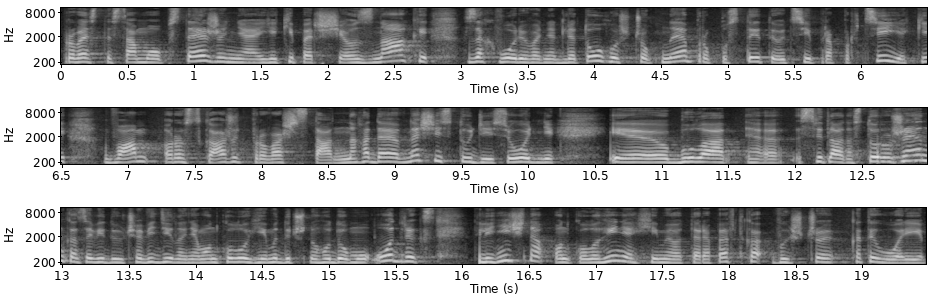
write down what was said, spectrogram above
провести самообстеження, які перші ознаки захворювання для того, щоб не пропустити оці прапорці, які вам розкажуть про ваш стан. Нагадаю, в нашій студії сьогодні е, була е, Світлана Стороженка, завідуюча відділенням онкології медичного дому Одрекс, клінічна онкологиня, хіміотерапевтка вищої категорії.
